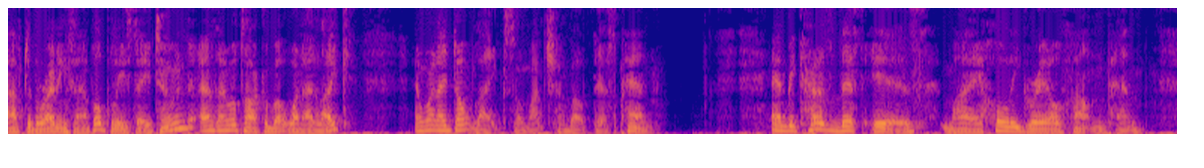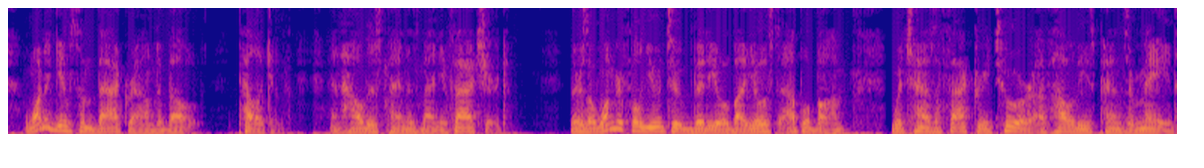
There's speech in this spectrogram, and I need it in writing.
After the writing sample, please stay tuned as I will talk about what I like and what I don't like so much about this pen. And because this is my holy grail fountain pen, I want to give some background about Pelikan and how this pen is manufactured. There's a wonderful YouTube video by Joost Appelbaum which has a factory tour of how these pens are made,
